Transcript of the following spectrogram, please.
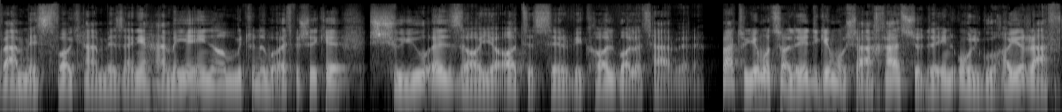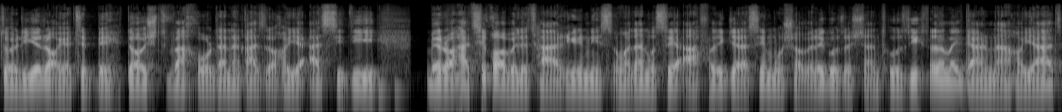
و مسواک هم بزنی همه اینا می‌تونه باعث بشه که شیوع ضایعات سرویکال بالاتر بره. و توی مطالعه دیگه مشخص شده این الگوهای رفتاری رعایت بهداشت و خوردن غذاهای اسیدی به راحتی قابل تغییر نیست. اومدن واسه افراد یک جلسه مشاوره گذاشتن توضیح دادن ولی در نهایت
